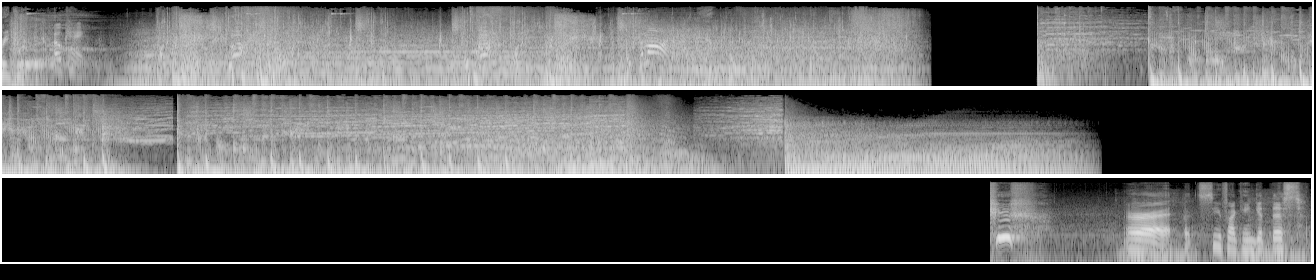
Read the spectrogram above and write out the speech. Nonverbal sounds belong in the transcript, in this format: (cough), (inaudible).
regroup. Okay. Come Alright, let's see if I can get this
